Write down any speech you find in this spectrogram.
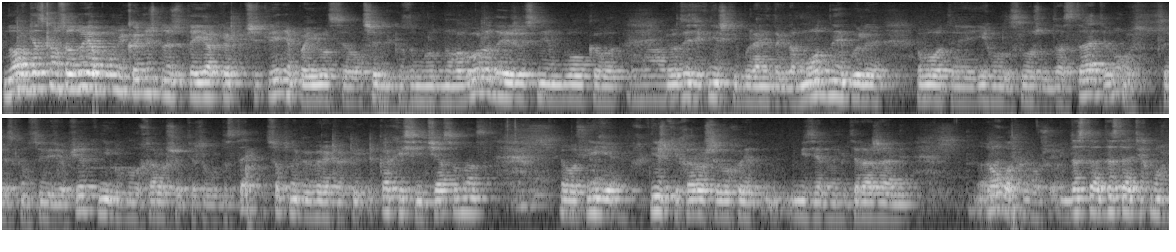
Ну а в детском саду, я помню, конечно же, это яркое впечатление, появился «Волшебник изумрудного города» и же с ним Волкова. И вот эти книжки были, они тогда модные были, вот, и их было сложно достать. Ну, в Советском Союзе вообще книгу было хорошее, тяжело достать. Собственно говоря, как и, как и сейчас у нас. Вот, книги, книжки хорошие выходят мизерными тиражами. Ну вот, хороший. Достать, достать их можно.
